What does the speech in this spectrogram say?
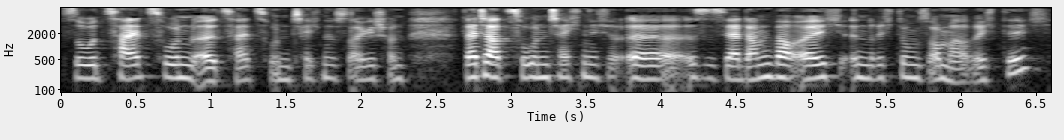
so Zeitzonen, äh, Zeitzonen technisch sage ich schon, Wetterzonen technisch äh, ist es ja dann bei euch in Richtung Sommer, richtig?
